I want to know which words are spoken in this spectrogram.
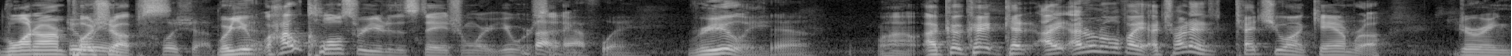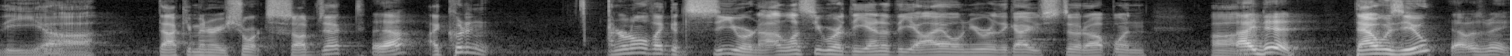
One arm doing push-ups. push-ups, Were you? yeah. How close were you to the stage from where you were sitting? about sitting? halfway. Really? Yeah. Wow. I could, could, could- I, I don't know if I I try to catch you on camera during the uh, documentary short subject. Yeah? I couldn't. I don't know if I could see you or not, unless you were at the end of the aisle and you were the guy who stood up when. Uh, I did. That was you. That was me.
